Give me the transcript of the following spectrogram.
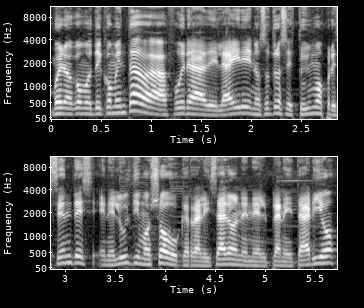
Bueno, como te comentaba fuera del aire, nosotros estuvimos presentes en el último show que realizaron en el Planetario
